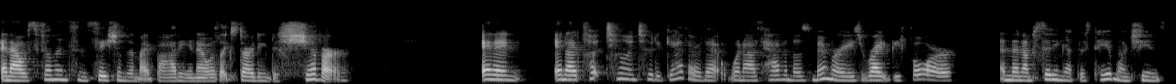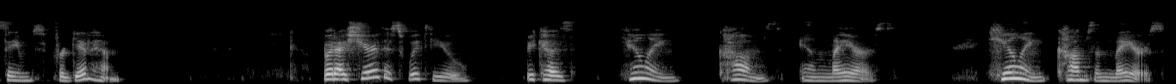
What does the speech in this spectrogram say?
And I was feeling sensations in my body and I was like starting to shiver. And then, and I put two and two together that when I was having those memories right before, and then I'm sitting at this table and she seems forgive him. But I share this with you because healing comes in layers. Healing comes in layers.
